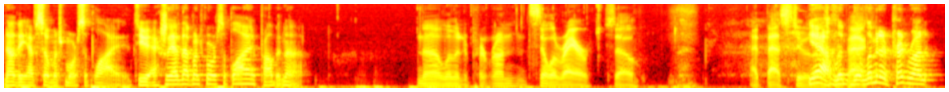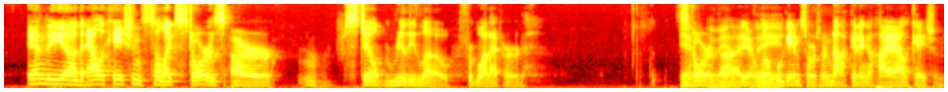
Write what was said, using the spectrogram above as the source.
now that you have so much more supply? Do you actually have that much more supply? Probably not. No, limited print run. It's still a rare, so at best two. Yeah, lim- the limited print run and the uh, the allocations to like stores are still really low from what I've heard. Yeah, Store, I mean, uh, you know, they- local game stores are not getting a high allocation.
